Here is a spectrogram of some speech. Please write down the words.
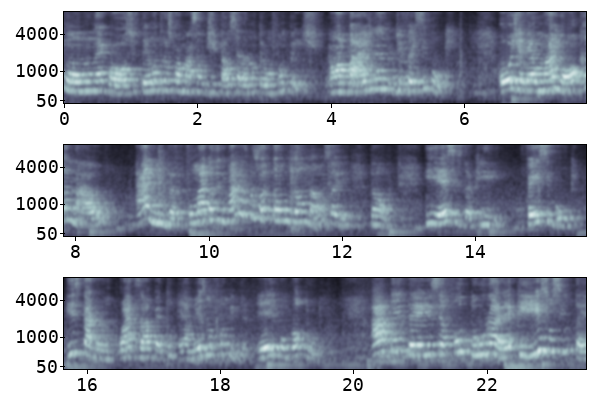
como um negócio ter uma transformação digital se ela não tem uma fanpage. É uma página de Facebook. Hoje ele é o maior canal ainda. Por mais que você diga, mas as pessoas estão usando não, isso aí. Então, e esses daqui, Facebook, Instagram, WhatsApp, é tudo, é a mesma família. Ele comprou tudo. A tendência futura é que isso se integre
